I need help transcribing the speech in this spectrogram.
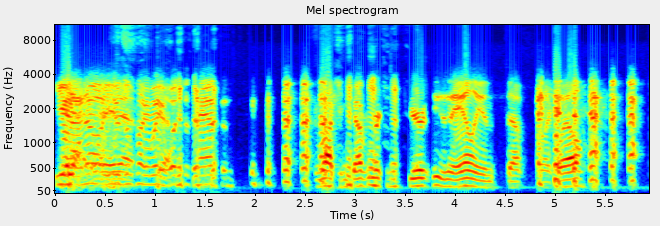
Yeah, Yeah, I know. yeah, You're yeah. just like, wait, what just happened? You're watching government conspiracies and alien stuff. Like, well,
